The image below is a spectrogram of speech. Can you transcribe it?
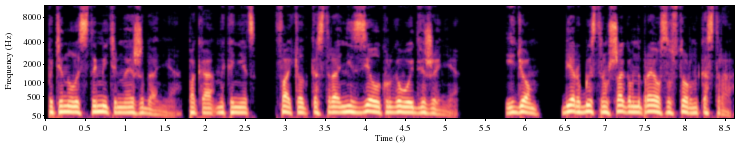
Потянулось томительное ожидание, пока, наконец, факел от костра не сделал круговое движение. «Идем!» Бер быстрым шагом направился в сторону костра.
